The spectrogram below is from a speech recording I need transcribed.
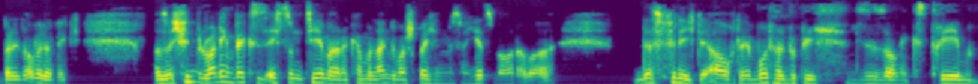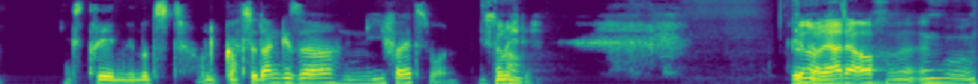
Dann ist er auch wieder weg. Also ich finde, Running Backs ist echt so ein Thema, da kann man lange drüber sprechen, müssen wir jetzt machen, aber das finde ich der auch. Der wurde halt wirklich diese Saison extrem extrem genutzt. Und Gott sei Dank ist er nie verletzt worden. Nicht so genau. richtig. Genau, der hatte auch äh, irgendwo,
